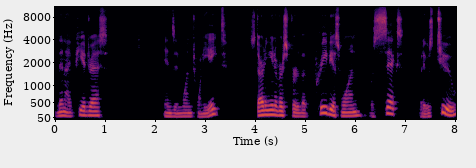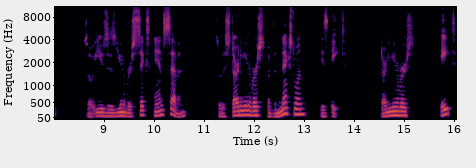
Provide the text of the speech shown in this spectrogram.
then IP address, ends in 128. Starting universe for the previous one was 6, but it was 2, so it uses universe 6 and 7. So the starting universe of the next one is 8. Starting universe 8.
